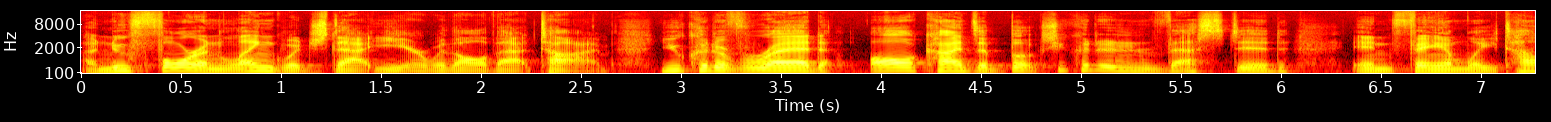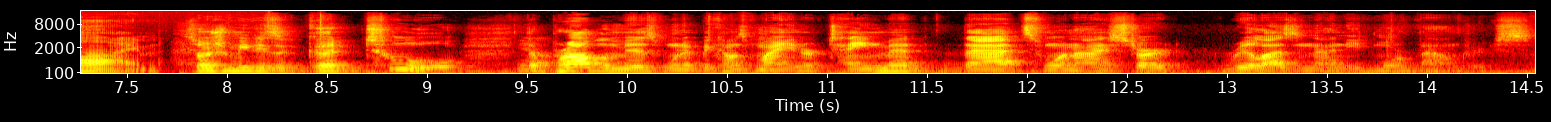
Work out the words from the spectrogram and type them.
a new foreign language that year with all that time. You could have read all kinds of books. You could have invested in family time. Social media is a good tool the problem is when it becomes my entertainment, that's when I start realizing I need more boundaries.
